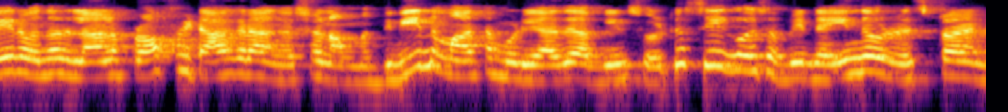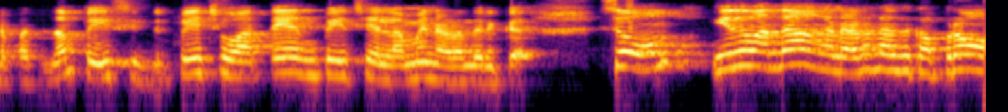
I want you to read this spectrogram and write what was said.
பேர் வந்து அதனால ப்ராஃபிட் ஆகுறாங்க. ஸோ நம்ம திடீர்னு மாத்த முடியாது அப்படின்னு சொல்லிட்டு சீகோஸ் அப்படின்ற இந்த ஒரு ரெஸ்டாரண்ட் பத்தி தான் பேசிட்டு பேச்சுவார்த்தை அந்த பேச்சு எல்லாமே நடந்திருக்கு. ஸோ இது வந்து அங்க நடந்ததுக்கு அப்புறம்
